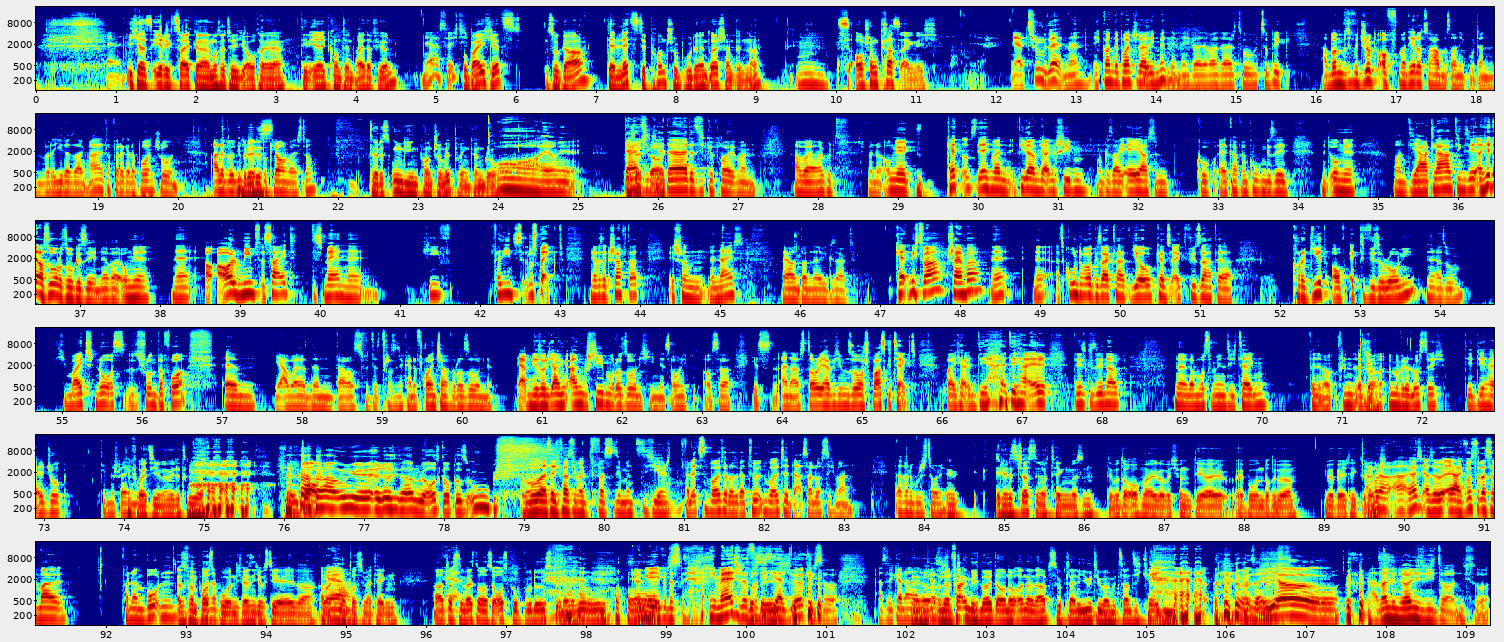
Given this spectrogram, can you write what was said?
Ich als Erik Zweitkanal muss natürlich auch äh, den Erik-Content weiterführen. ja, ist wichtig. Wobei ich jetzt sogar der letzte Poncho-Bruder in Deutschland bin, ne? Mm. Das ist auch schon krass eigentlich. Ja, true that, man. Ich konnte den Poncho da nicht mitnehmen, nicht, weil der war da zu, zu big. Aber so viel Drip auf Madeira zu haben, ist auch nicht gut. Dann würde jeder sagen, Alter, voll der geile Poncho und alle würden Ja, mich gut das- beklauen, weißt du? Du hättest Ungi einen Poncho mitbringen können, Bro. Oh, Junge. Der hat, echt sich, stark. der hat sich gefreut, Mann. Aber gut, ich meine, Unge kennt uns, ja, ich meine, viele haben mich angeschrieben und gesagt, ey, hast du einen Kuch, äh, Kaffee und Kuchen gesehen mit Unge? Und ja, klar, hab ich den gesehen. Aber ich hätte auch so oder so gesehen, ne, weil Unge, ne, all memes aside, this man, ne, he verdient Respekt. Ne, was er geschafft hat, ist schon ne, nice. Ja, und dann, äh, wie gesagt, kennt mich zwar, scheinbar, ne, ne, als Kuchen davor gesagt hat, yo, kennst du Actifuser, hat er korrigiert auf Actifuser Roni, ne, also he might know us schon davor. Ähm, ja, aber dann daraus wird jetzt trotzdem keine Freundschaft oder so. Und er hat mir so nicht an, angeschrieben oder so und ich ihn jetzt auch nicht, außer jetzt in einer Story habe ich ihm so Spaß getaggt, weil ich halt DHL-Dings gesehen habe. Ne, da musste man ihn natürlich taggen. Finde immer, find Klar. immer wieder lustig, den DHL-Joke. Der Dementsprechend. freut sich immer wieder drüber. Unge, erinnert sich daran, wo du ausgeraubt hast. Uh. Oh, also ich fast jemand, fast jemand hier verletzen wollte oder sogar töten wollte, das war lustig, Mann. Das war eine gute Story. Er hätte jetzt Justin noch taggen müssen. Der wird doch auch mal, glaube ich, von DL-Boden doch über, überwältigt, Ja, oder oder, nicht? nicht, also ja, ich wusste, dass er mal von einem Boten. Also von Postboden. Ich weiß nicht, ob es DL war. Aber Ja. kann man trotzdem mal taggen. Ah, Ja. Justin, weißt du noch, dass du ausgeraubt wurdest in deiner Wohnung? Junge, ich finde das, imagine, das passiert dir halt wirklich so. Also, ich keine Ahnung, Ja, und dann fangen dich Leute auch noch online ab, so kleine YouTuber mit 20 k Also, yo. Ja, sollen die, die nicht so, nicht so,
